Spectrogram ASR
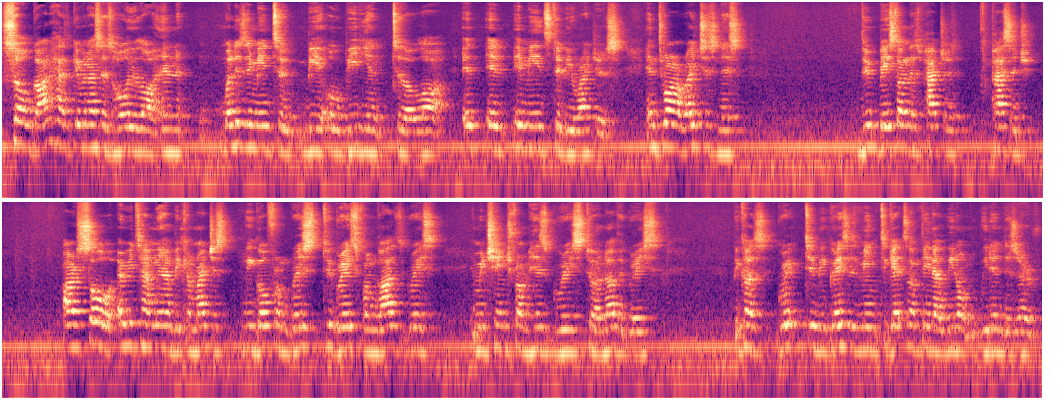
So God has given us his holy law, and what does it mean to be obedient to the law? It, it, it means to be righteous. And through our righteousness, based on this passage, our soul, every time we have become righteous, we go from grace to grace, from God's grace, and we change from His grace to another grace. Because to be gracious means to get something that we don't, we didn't deserve,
